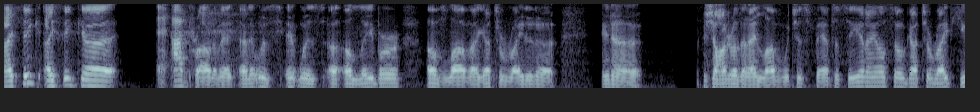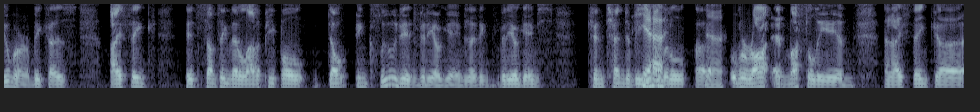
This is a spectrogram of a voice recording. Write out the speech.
i think i think uh i'm proud of it. And it was it was a, a labor of love. I got to write in a in a genre that i love which is fantasy. And i also got to write humor because i think it's something that a lot of people don't include in video games. I think video games can tend to be Yeah. a little uh, Yeah. overwrought and muscly. And and i think uh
